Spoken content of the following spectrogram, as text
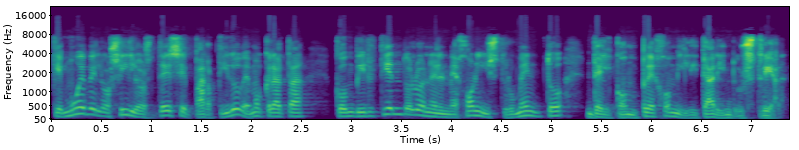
que mueve los hilos de ese Partido Demócrata convirtiéndolo en el mejor instrumento del complejo militar industrial.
